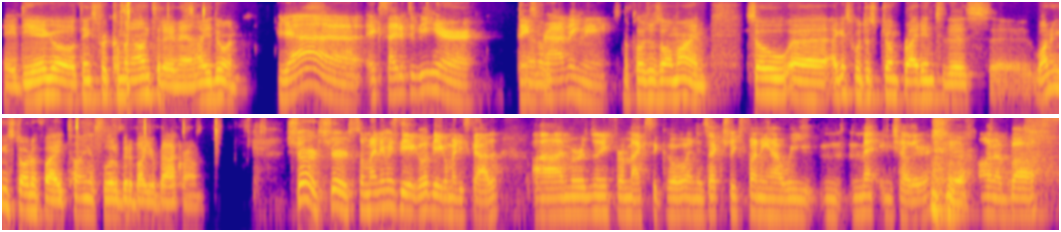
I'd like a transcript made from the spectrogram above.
Hey Diego, thanks for coming on today, man. How you doing? Yeah, excited to be here. Thanks for having me. the pleasure's all mine. So uh, I guess we'll just jump right into this. Uh, why don't you start off by telling us a little bit about your background? Sure, sure. So my name is Diego, Diego Mariscal. I'm originally from Mexico, and it's actually funny how we m- met each other yeah, on a bus,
